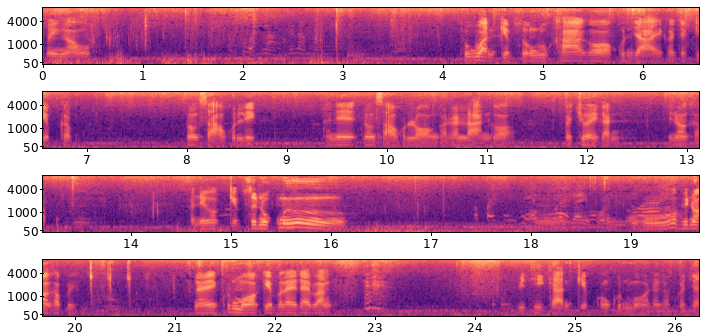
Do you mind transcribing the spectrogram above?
ไม่เหงา ทุกวันเก็บส่งลูกค้าก็คุณยายก็จะเก็บกับน้องสาวคนเล็ก อันนี้น้องสาวคนรองกับหลานก็มาช่วยกันพี่น้องครับ อืมอันนี้ก็เก็บสนุกมือเอาหมูได้คนโอ้โหพี่น้องครับไหนคุณหมอเก็บอะไรได้บ้าง วิธีการเก็บของคุณหมอนะครับ ก็จะ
